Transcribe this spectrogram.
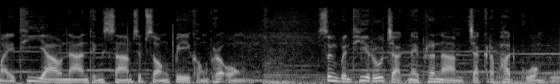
มัยที่ยาวนานถึง 32 ปีของพระองค์ ซึ่งเป็นที่รู้จักในพระนามจักรพรรดิกวงหู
